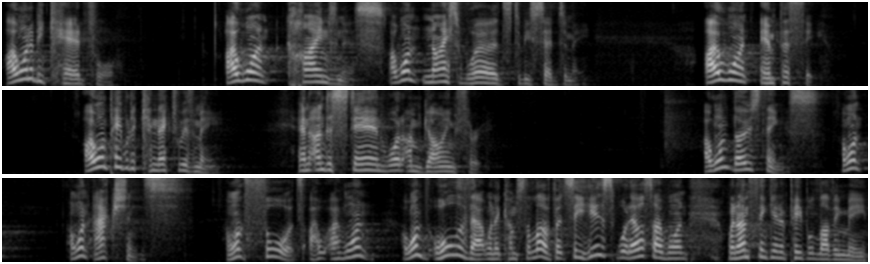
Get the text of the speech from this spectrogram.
I want to be cared for. I want kindness. I want nice words to be said to me. I want empathy. I want people to connect with me and understand what I'm going through. I want those things. I want, I want actions. I want thoughts. I, I, want, I want all of that when it comes to love. But see, here's what else I want when I'm thinking of people loving me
